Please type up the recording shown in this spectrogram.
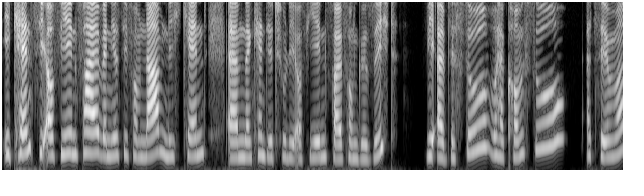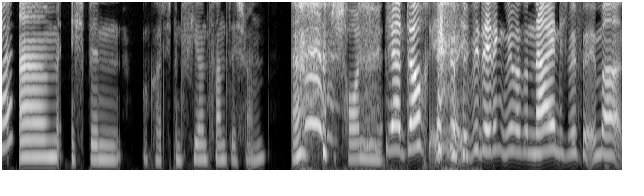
ihr kennt sie auf jeden Fall. Wenn ihr sie vom Namen nicht kennt, ähm, dann kennt ihr Julie auf jeden Fall vom Gesicht. Wie alt bist du? Woher kommst du? Erzähl mal. Ähm, ich bin, oh Gott, ich bin 24 schon. Schon. Ja, doch. Ich, ich, ich denke mir immer so, nein, ich will für immer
